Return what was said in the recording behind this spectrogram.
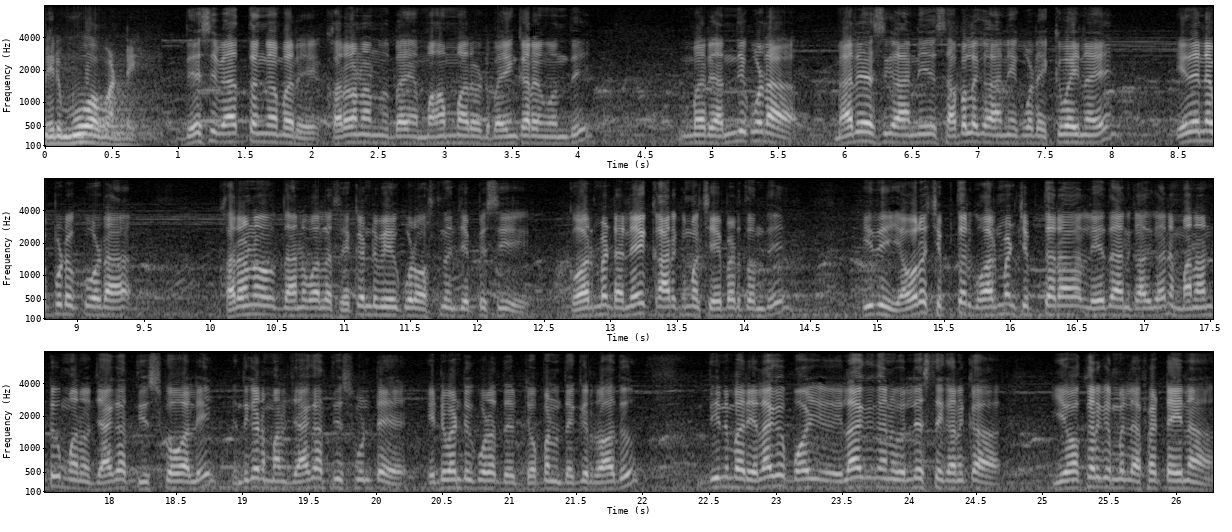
మీరు మూవ్ అవ్వండి. దేశవ్యాప్తంగా మరి కరోనా భయం మహమ్మారి ఒకటి భయంకరంగా ఉంది. మరి అన్నీ కూడా మ్యారేజ్ కానీ సభలు కానీ కూడా ఎక్కువైనాయి. ఏదైనప్పుడు కూడా కరోనా దానివల్ల సెకండ్ వేవ్ కూడా వస్తుందని చెప్పేసి గవర్నమెంట్ అనేక కార్యక్రమాలు చేపడుతుంది. ఇది ఎవరో చెప్తారు గవర్నమెంట్ చెప్తారా లేదా అని కాదు కానీ మన అంటూ మనం జాగ్రత్త తీసుకోవాలి. ఎందుకంటే మనం జాగ్రత్త తీసుకుంటే ఎటువంటి కూడా ద- దగ్గర రాదు. దీన్ని మరి ఇలాగే పోయి ఇలాగే కానీ వెళ్ళేస్తే కనుక ఏ ఒక్కరికి మళ్ళీ ఎఫెక్ట్ అయినా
